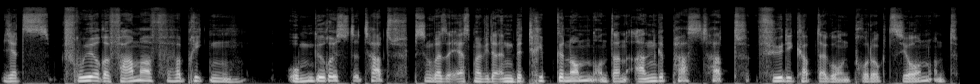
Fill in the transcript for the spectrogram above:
jetzt frühere Pharmafabriken umgerüstet hat, beziehungsweise erstmal wieder in Betrieb genommen und dann angepasst hat für die Kaptagon-Produktion. Und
